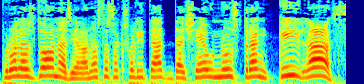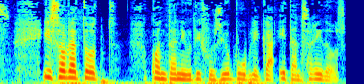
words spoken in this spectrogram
Però a les dones i a la nostra sexualitat deixeu-nos tranquil·les. I sobretot, quan teniu difusió pública i tants seguidors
